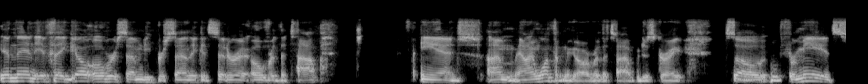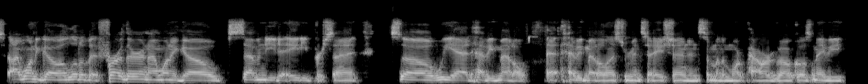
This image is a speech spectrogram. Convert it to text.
And then if they go over 70%, they consider it over the top. And um, and I want them to go over the top, which is great. So mm-hmm. for me, it's I want to go a little bit further, and I want to go 70 to 80 percent. So we had heavy metal, uh, heavy metal instrumentation, and some of the more power vocals, maybe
